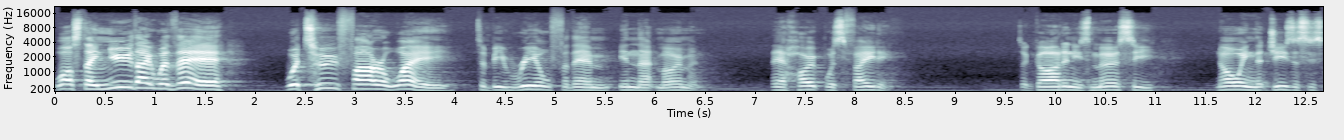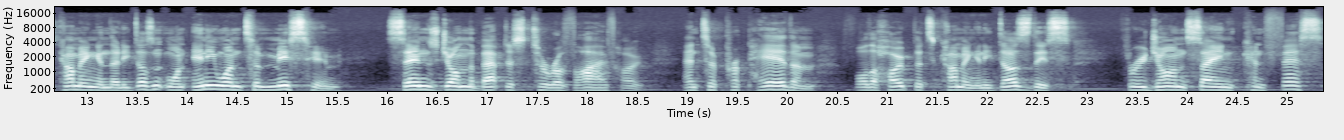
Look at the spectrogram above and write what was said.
whilst they knew they were there, were too far away to be real for them in that moment. Their hope was fading. So, God, in His mercy, knowing that Jesus is coming and that He doesn't want anyone to miss Him, sends John the Baptist to revive hope and to prepare them for the hope that's coming. And He does this through John saying, Confess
